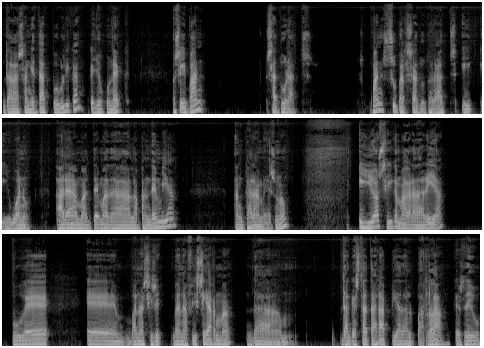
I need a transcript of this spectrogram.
de la sanitat pública, que jo conec, o sigui, van saturats, van supersaturats, i, i bueno, ara amb el tema de la pandèmia, encara més, no? I jo sí que m'agradaria poder eh, beneficiar-me d'aquesta teràpia del parlar, que es diu,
